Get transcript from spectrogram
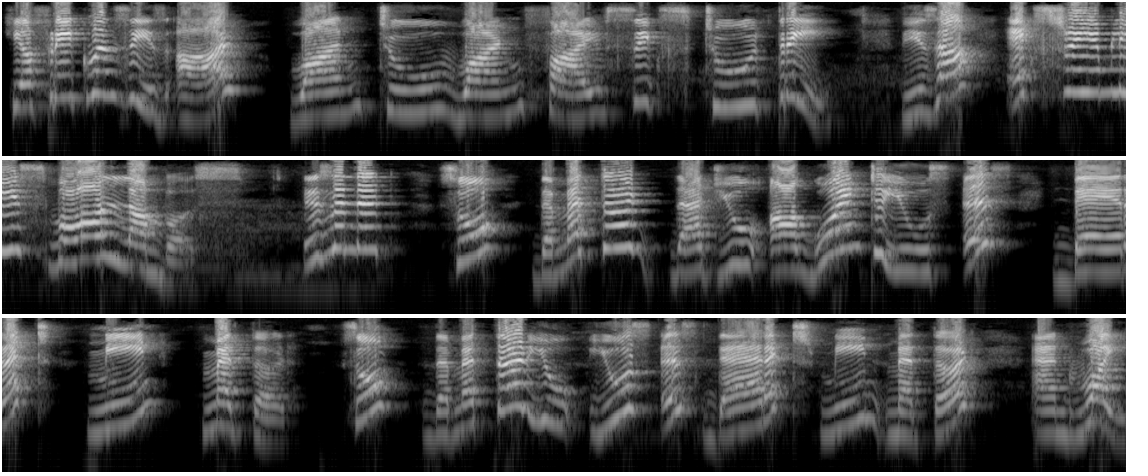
Here frequencies are 1, 2, 1, 5, 6, 2, 3. These are extremely small numbers, isn't it? So, the method that you are going to use is direct mean method. So the method you use is direct mean method and why?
